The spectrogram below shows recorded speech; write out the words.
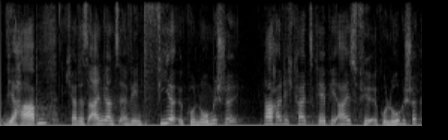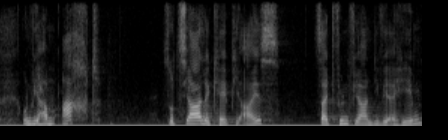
Wir haben, ich hatte es eingangs erwähnt, vier ökonomische Nachhaltigkeits-KPIs, vier ökologische und wir haben acht soziale KPIs seit fünf Jahren, die wir erheben.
